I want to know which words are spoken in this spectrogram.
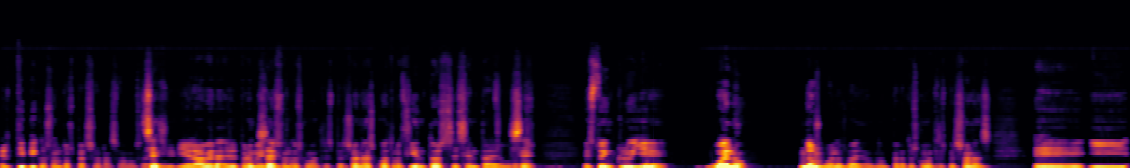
El típico son dos personas, vamos a Sí. decir. Y el, el promedio Exacto. son 2,3 personas, 460 euros. Sí. Esto incluye vuelo, dos vuelos, vaya, ¿no? Para 2,3 personas. eh, y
